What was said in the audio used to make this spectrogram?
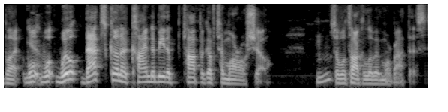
But we'll, we'll, we'll, that's going to kind of be the topic of tomorrow's show. Mm-hmm. So we'll talk a little bit more about this.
